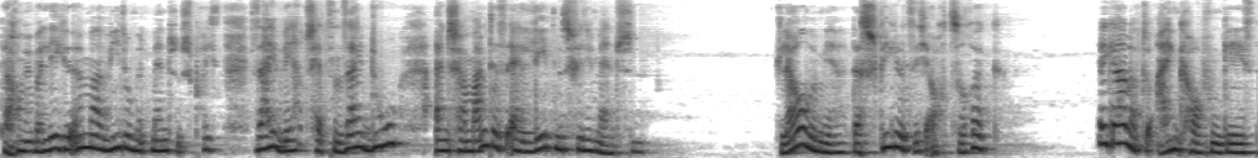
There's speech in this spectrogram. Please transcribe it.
Darum überlege immer, wie du mit Menschen sprichst. Sei wertschätzend, sei du ein charmantes Erlebnis für die Menschen. Glaube mir, das spiegelt sich auch zurück. Egal, ob du einkaufen gehst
